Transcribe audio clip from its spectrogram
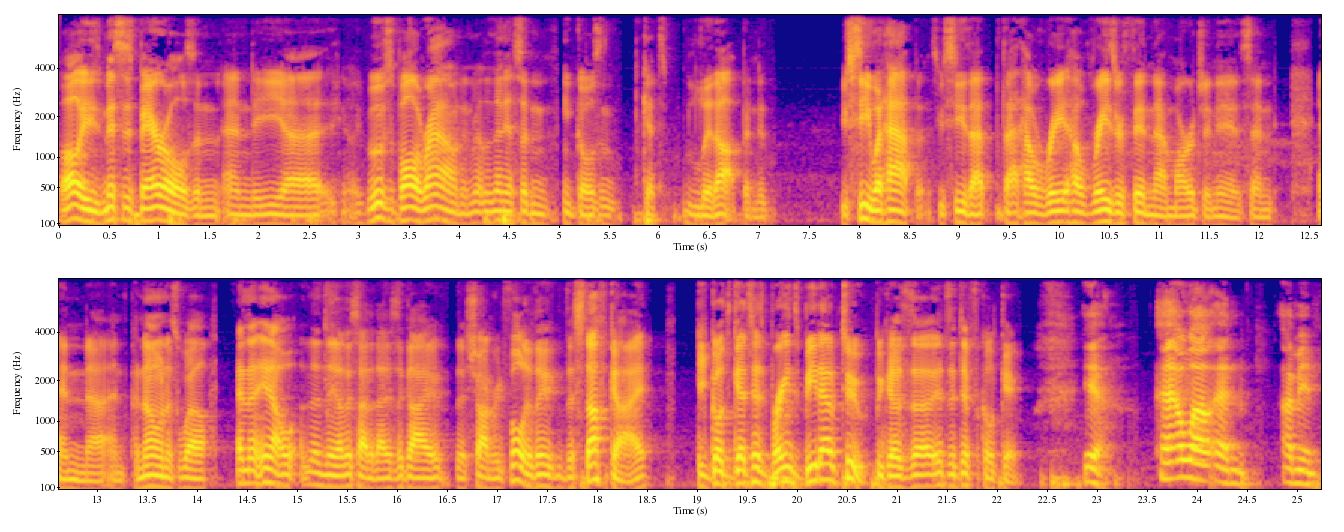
oh, he misses barrels and and he, uh, you know, he moves the ball around, and then all of a sudden he goes and gets lit up, and it, you see what happens. You see that that how ra- how razor thin that margin is, and and uh, and Pannone as well. And then you know, then the other side of that is the guy, the Sean Reid-Foley, the the stuff guy. He goes gets his brains beat out too because uh, it's a difficult game. Yeah, Uh, well, and I mean,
